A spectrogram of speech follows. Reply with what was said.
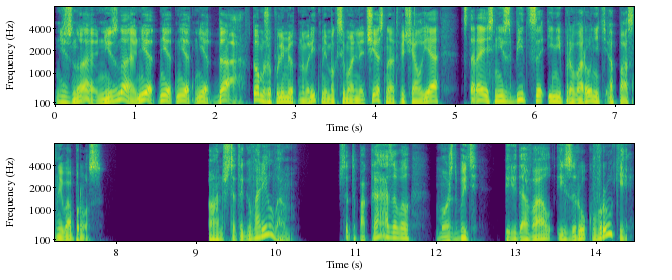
Не знаю, не знаю. Нет, нет, нет, нет. Да, в том же пулеметном ритме максимально честно отвечал я, стараясь не сбиться и не проворонить опасный вопрос. «Он что-то говорил вам? Что-то показывал? Может быть, передавал из рук в руки?»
